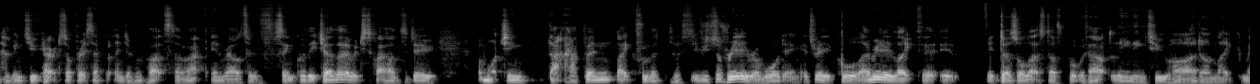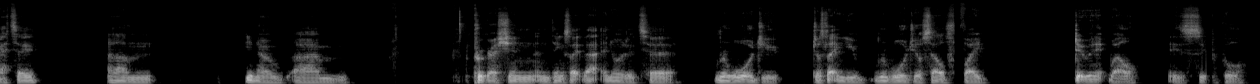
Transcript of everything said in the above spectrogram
having two characters operate separately in different parts of the map in relative sync with each other, which is quite hard to do. And watching that happen, like from a, it's just really rewarding. It's really cool. I really like that it it does all that stuff, but without leaning too hard on like meta, um, you know, um, progression and things like that in order to reward you. Just letting you reward yourself by doing it well is super cool.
